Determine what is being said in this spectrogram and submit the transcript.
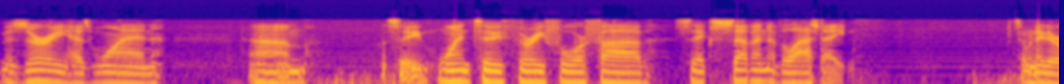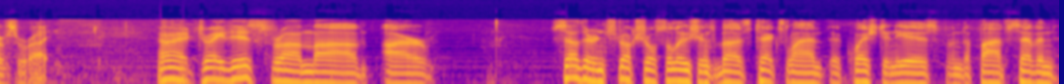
Missouri has won. Um, let's see, one, two, three, four, five, six, seven of the last eight. So neither of us were right. All right, Trey. This from uh, our Southern Structural Solutions Buzz text line. The question is from the five seven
